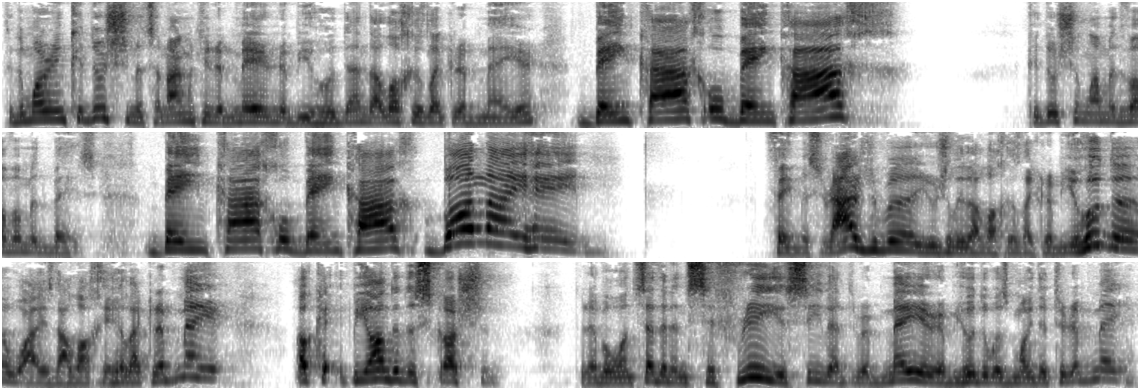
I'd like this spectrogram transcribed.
The Gemara in Kedushin, it's an argument between Reb Meir and Reb Yehuda, and the halacha is like Reb Meir. Ben kach u ben kach. Kedushin lamed vav amid beis. Ben kach u ben kach. Bonai famous Rajba. Usually the halacha is like Rabbi Yehuda. Why is the halacha here like Rabbi Meir? Okay, beyond the discussion. The Rebbe once said that in Sifri, you see that Rabbi Meir, Rabbi Yehuda was moided to Rabbi Meir.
